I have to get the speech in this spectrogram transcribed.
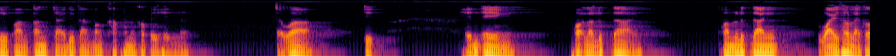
ด้วยความตั้งใจด้วยการบังคับให้มันเข้าไปเห็นนะ แต่ว่าจิตเห็นเอง เพราะระลึกได้ ความระลึกได้นี่ไวเท่าไหร่ก็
